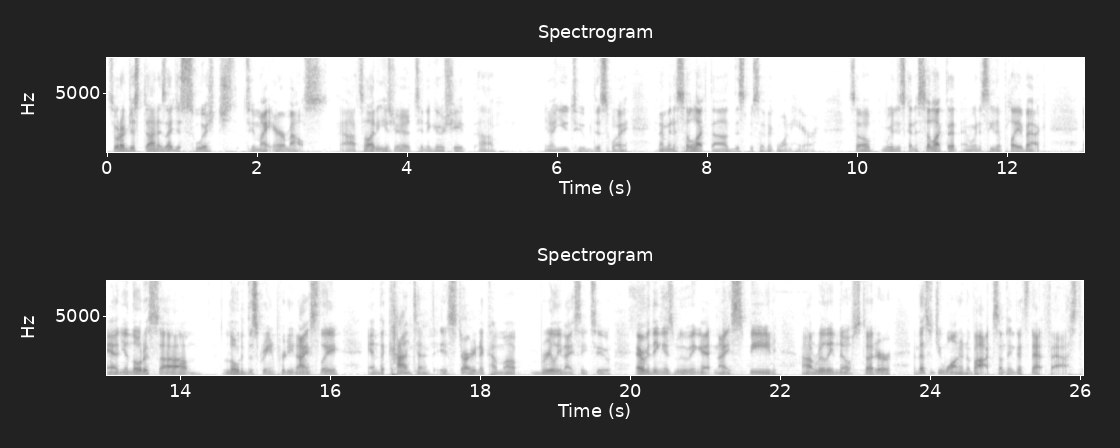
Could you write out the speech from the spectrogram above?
So what I've just done is I just switched to my Air mouse. Uh, it's a lot easier to negotiate uh, you know, YouTube this way. And I'm going to select uh, this specific one here. So we're just going to select it and we're going to see the playback. And you'll notice um, loaded the screen pretty nicely and the content is starting to come up really nicely too. Everything is moving at nice speed, uh, really no stutter, and that's what you want in a box, something that's that fast.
